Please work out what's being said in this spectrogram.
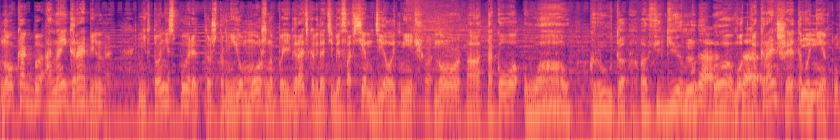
Но как бы она играбельна. Никто не спорит, то, что в нее можно поиграть, когда тебе совсем делать нечего. Но а, такого вау, круто, офигенно, Ну да, а, вот да. как раньше этого И- нету.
